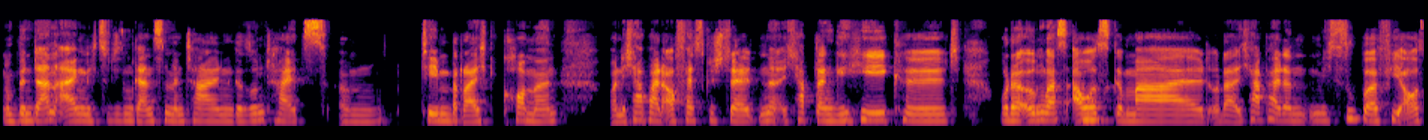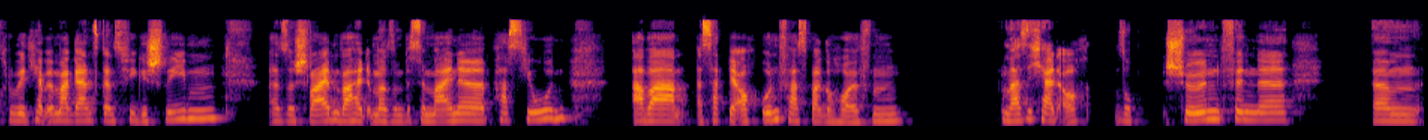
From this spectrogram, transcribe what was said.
und bin dann eigentlich zu diesem ganzen mentalen Gesundheits ähm, Themenbereich gekommen. Und ich habe halt auch festgestellt, ne, ich habe dann gehäkelt oder irgendwas mhm. ausgemalt oder ich habe halt dann mich super viel ausprobiert. Ich habe immer ganz, ganz viel geschrieben. Also Schreiben war halt immer so ein bisschen meine Passion. Aber es hat mir auch unfassbar geholfen. Was ich halt auch so schön finde, ähm,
